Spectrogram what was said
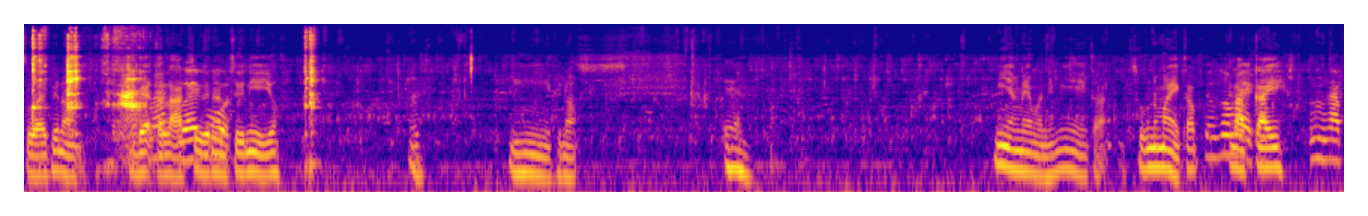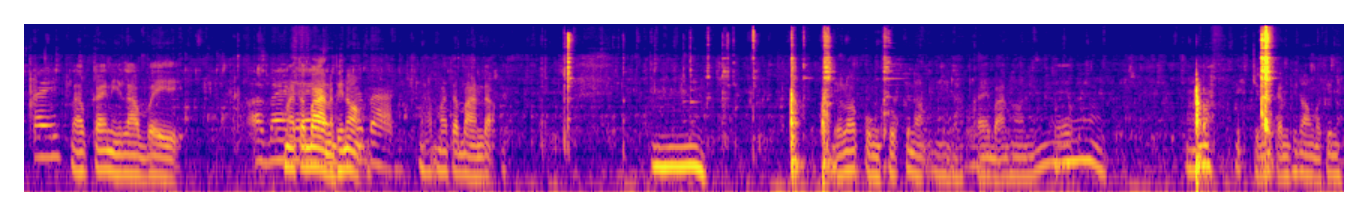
สวยพี่น้องแวะตลาดมาสวยซื้อนั่นโพดซื้อนี่อยู่ นี่พี่น้องเอ๊ะมีหยังแน่วันนี้มีกะซุปหน้ำใหม่กับซุปหน่อไม้ลาบไก่อืมรับไปลาบไก่นี่ลาบไว้ เอาไปมาตะบ้านน่ะพี่น้อง มาตะบ้านนะครับมาตะบานแล้วอืมเดี๋ยวรอกุ้งสุกพี่น้องนี่ครับไก่บานเฮานี่อืมเอามากินด้วยกันพี่น้องมาที่นี่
